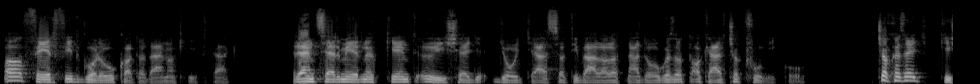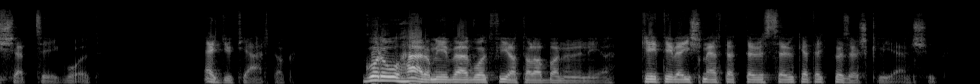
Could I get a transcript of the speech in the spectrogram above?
A férfit Goró Katadának hívták. Rendszermérnökként ő is egy gyógyászati vállalatnál dolgozott, akár csak Fumikó. Csak az egy kisebb cég volt. Együtt jártak. Goró három évvel volt fiatalabban őnél. Két éve ismertette össze őket egy közös kliensük.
